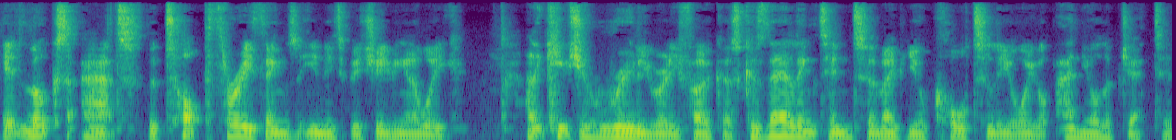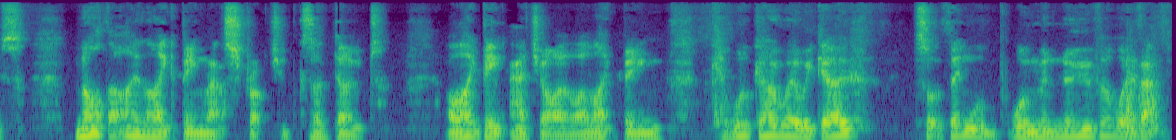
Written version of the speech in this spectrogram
it looks at the top three things that you need to be achieving in a week. And it keeps you really, really focused because they're linked into maybe your quarterly or your annual objectives. Not that I like being that structured because I don't. I like being agile. I like being, okay, we'll go where we go sort of thing. We'll, we'll maneuver where that,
